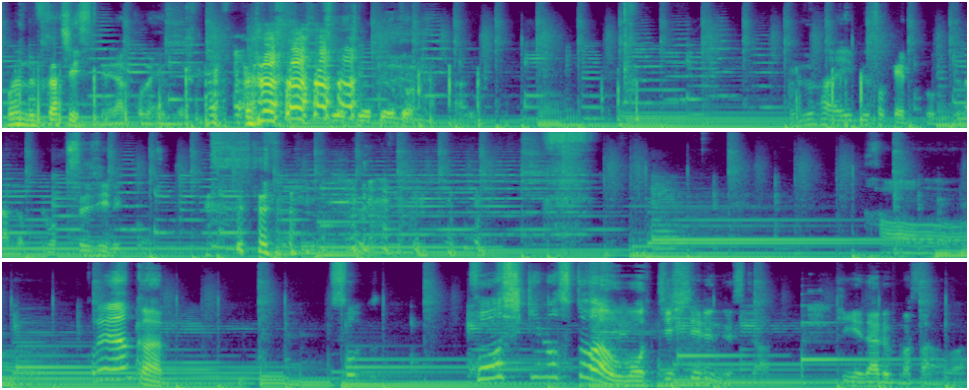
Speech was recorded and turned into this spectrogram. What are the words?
これ難しいですね、あこの辺も。M5 ソケットってなんかもう通じる気がはあ。これなんか、そ公式のストアをウォッチしてるんですか？ヒゲダルンマさんは。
